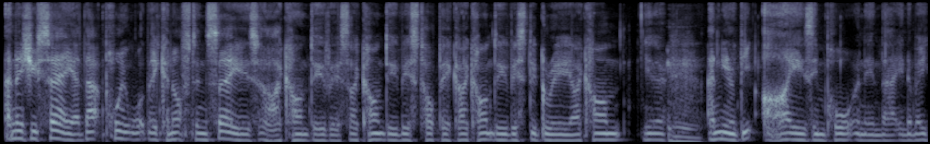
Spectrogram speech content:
and as you say, at that point, what they can often say is, "Oh, I can't do this. I can't do this topic. I can't do this degree. I can't," you know. Mm. And you know, the I is important in that. You know, they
